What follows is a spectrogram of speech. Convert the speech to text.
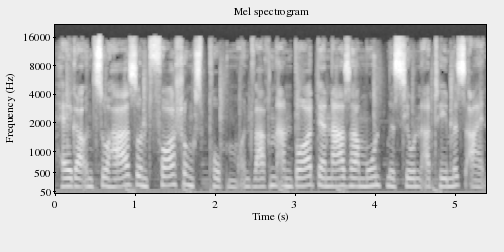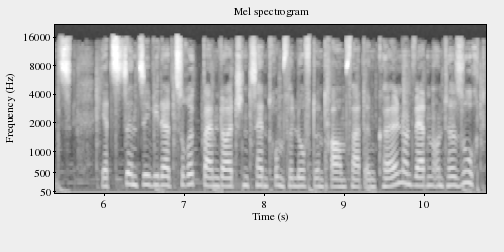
Helga und Zohar sind Forschungspuppen und waren an Bord der NASA-Mondmission Artemis 1. Jetzt sind sie wieder zurück beim Deutschen Zentrum für Luft- und Raumfahrt in Köln und werden untersucht.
